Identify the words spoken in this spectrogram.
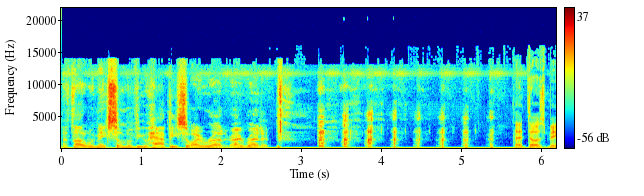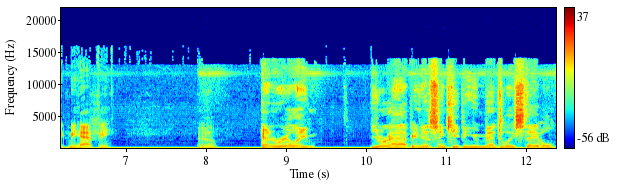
I thought it would make some of you happy, so I read I read it. that does make me happy. Yeah. And really, your happiness and keeping you mentally stable,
